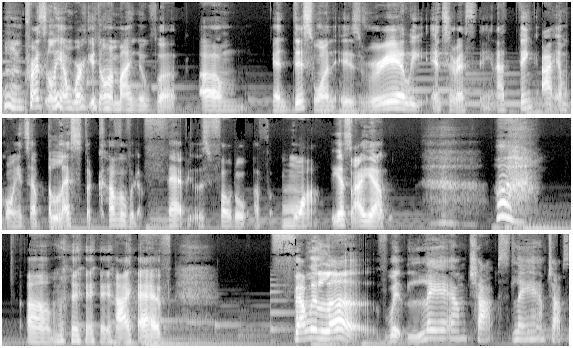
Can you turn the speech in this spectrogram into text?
Hmm, presently, I'm working on my new book. Um, and this one is really interesting. I think I am going to bless the cover with a fabulous photo of moi. Yes, I am. um, I have fell in love with lamb chops, lamb chops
